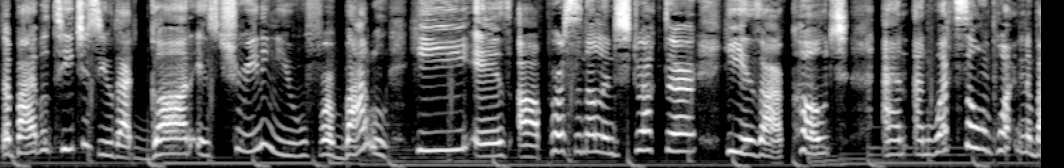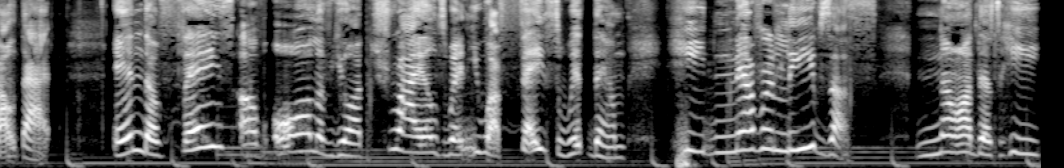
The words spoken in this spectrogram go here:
the Bible teaches you that God is training you for battle. He is our personal instructor, He is our coach. And, and what's so important about that? In the face of all of your trials, when you are faced with them, He never leaves us nor does he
